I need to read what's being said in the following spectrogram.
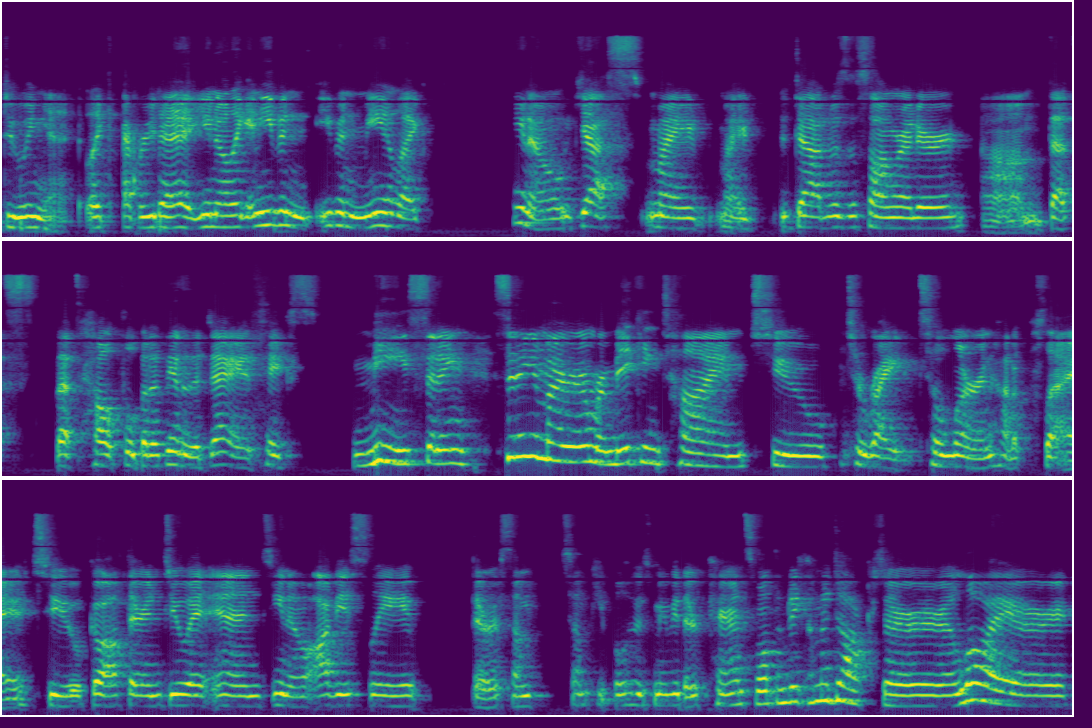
doing it like every day you know like and even even me like you know yes my my dad was a songwriter um, that's that's helpful but at the end of the day it takes me sitting sitting in my room or making time to to write to learn how to play to go out there and do it. And you know obviously there are some some people whose maybe their parents want them to become a doctor a lawyer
